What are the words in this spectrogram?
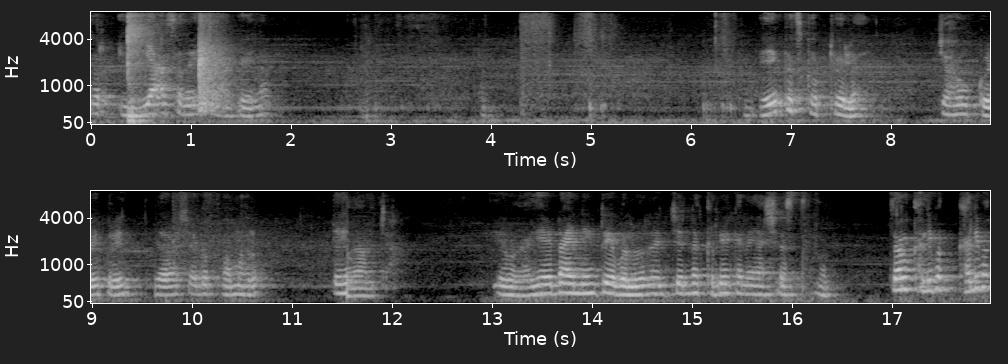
तर या सगळे चहा प्यायला एकच कप ठेवला. चहा उकळीपर्यंत जराशा गप्पा मारू. ते बघा आमच्या. हे बघा हे डायनिंग टेबलवर यांचे नखरे का नाही असे असतात मग चल खाली बघ खाली बघ.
